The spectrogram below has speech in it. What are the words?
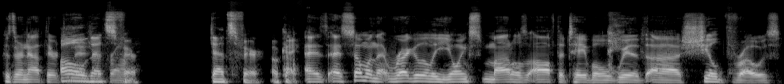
because they're not there. To Oh, that's from. fair. That's fair. Okay. As as someone that regularly yoinks models off the table with uh, shield throws,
